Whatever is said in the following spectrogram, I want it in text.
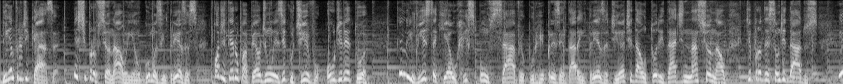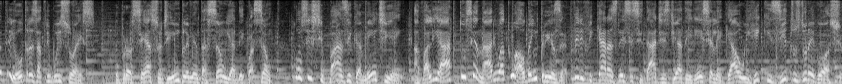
dentro de casa. Este profissional, em algumas empresas, pode ter o papel de um executivo ou diretor, tendo em vista que é o responsável por representar a empresa diante da Autoridade Nacional de Proteção de Dados, entre outras atribuições. O processo de implementação e adequação consiste basicamente em avaliar o cenário atual da empresa, verificar as necessidades de aderência legal e requisitos do negócio,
